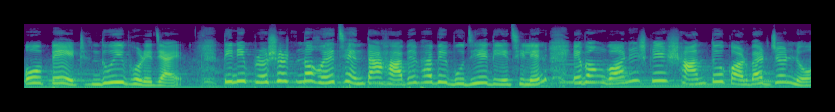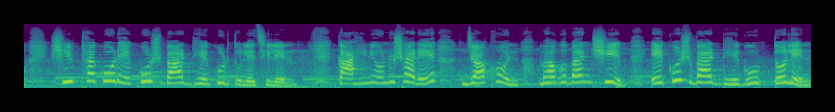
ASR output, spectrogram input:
ও পেট দুই ভরে যায়। তিনি প্রসন্ন হয়েছেন তা হাবে ভাবে বুঝিয়ে দিয়েছিলেন এবং গণেশকে শান্ত করবার জন্য শিব ঠাকুর একুশ বার ঢেকুর তুলেছিলেন। কাহিনী অনুসারে যখন ভগবান শিব একুশ বার ঢেকুর তোলেন,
